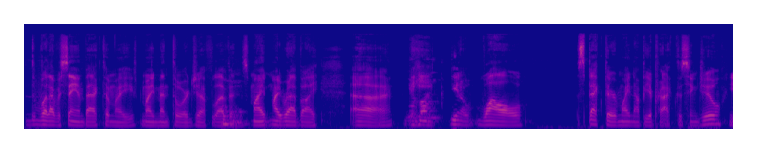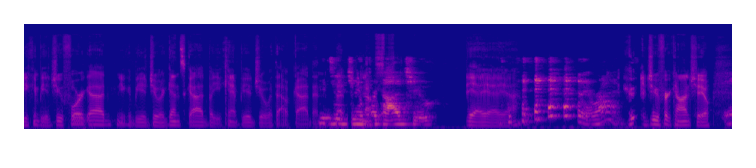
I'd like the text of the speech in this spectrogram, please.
what I was saying back to my my mentor Jeff Levins, my my rabbi. Uh, Your he, buddy. you know, while Spector might not be a practicing Jew, you can be a Jew for God, you can be a Jew against God, but you can't be a Jew without God. And He's a Jew you know, for God Jew. yeah, yeah, yeah. they rhyme. a Jew for Conchu. Yeah.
